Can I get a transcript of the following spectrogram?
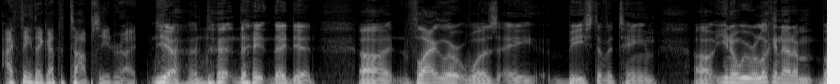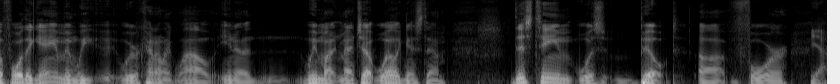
I think they got the top seed right. Yeah, they they did. Uh, Flagler was a beast of a team. Uh, you know, we were looking at them before the game, and we we were kind of like, wow, you know, we might match up well against them. This team was built uh, for Yeah.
